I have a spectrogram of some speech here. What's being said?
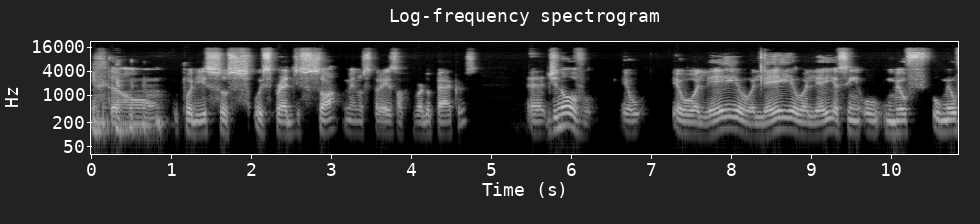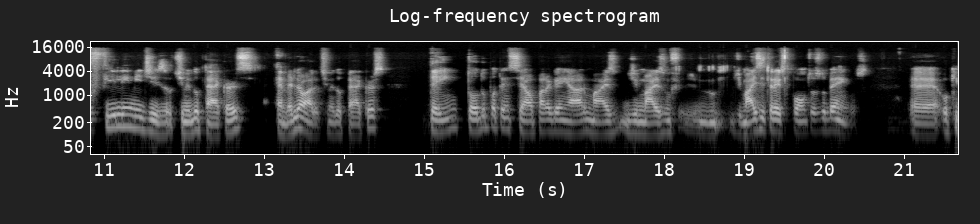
Então, por isso o spread de só menos 3 a favor do Packers. É, de novo, eu, eu olhei, eu olhei, eu olhei, assim, o, o, meu, o meu feeling me diz, o time do Packers é melhor, o time do Packers tem todo o potencial para ganhar mais de mais, um, de mais de três pontos do Bengals. É, o que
